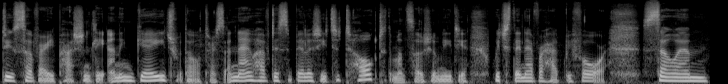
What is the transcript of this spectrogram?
do so very passionately and engage with authors, and now have this ability to talk to them on social media, which they never had before. So, um,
